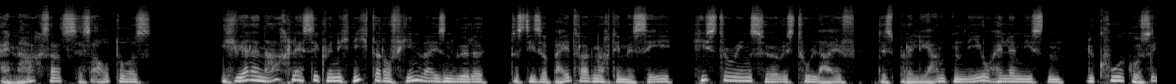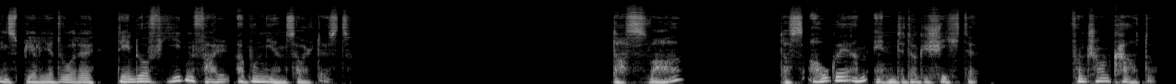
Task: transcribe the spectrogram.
Ein Nachsatz des Autors Ich wäre nachlässig, wenn ich nicht darauf hinweisen würde, dass dieser Beitrag nach dem Essay History in Service to Life des brillanten Neohellenisten Lycurgus inspiriert wurde, den du auf jeden Fall abonnieren solltest. Das war Das Auge am Ende der Geschichte von John Carter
